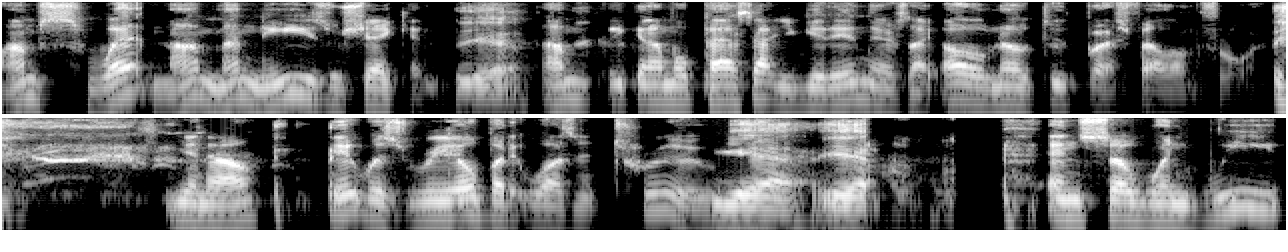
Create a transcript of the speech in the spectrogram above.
I'm sweating. I'm my knees are shaking. Yeah. I'm thinking I'm gonna pass out. You get in there, it's like, oh no, toothbrush fell on the floor. you know, it was real, but it wasn't true. Yeah. Yeah. And so when we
